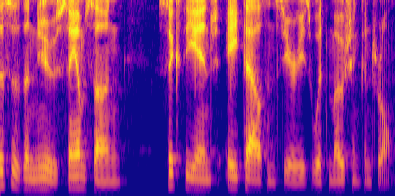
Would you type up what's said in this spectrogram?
This is the new Samsung 60 inch 8000 series with motion control.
